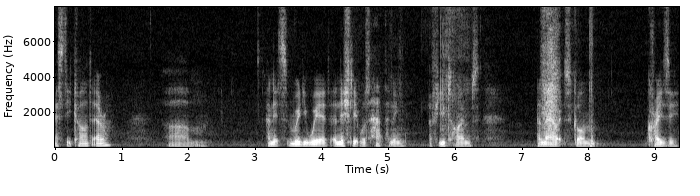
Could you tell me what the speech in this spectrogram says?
SD card error. Um, and it's really weird. Initially, it was happening a few times, and now it's gone crazy.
